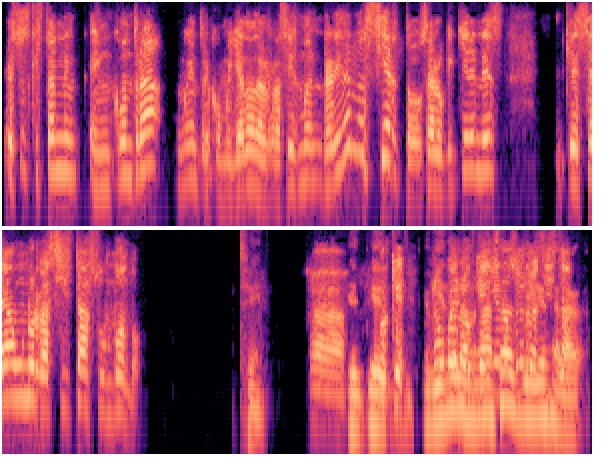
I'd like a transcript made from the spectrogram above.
esos que están en, en contra, muy entrecomillado del racismo, en realidad no es cierto. O sea, lo que quieren es que sea uno racista a su modo. Sí. Sea, Que, que- Porque, que no, bueno, que yo no soy llegues, a racista. la-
